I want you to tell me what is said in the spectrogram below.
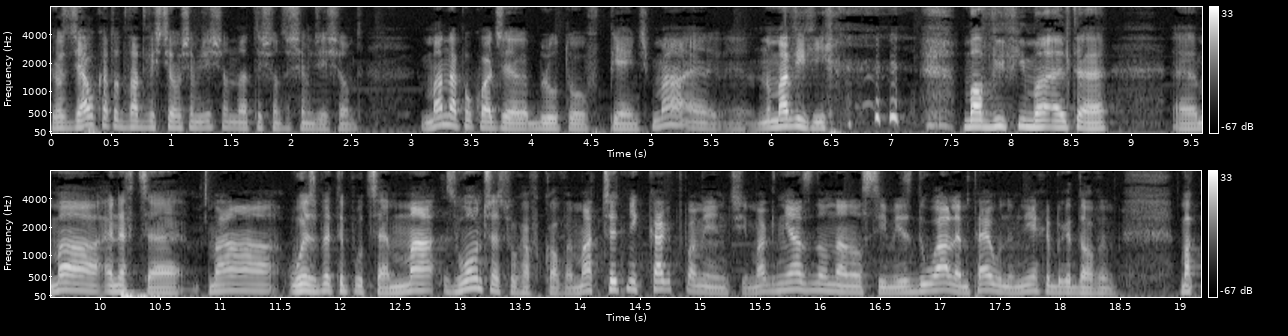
Rozdziałka to 2280 na 1080. Ma na pokładzie Bluetooth 5, ma, e, e, no ma Wi-Fi, ma Wi-Fi, ma LTE. E, ma NFC, ma USB typu C, ma złącze słuchawkowe, ma czytnik kart pamięci, ma gniazdo nano SIM, jest dualem pełnym, nie hybrydowym. Ma,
